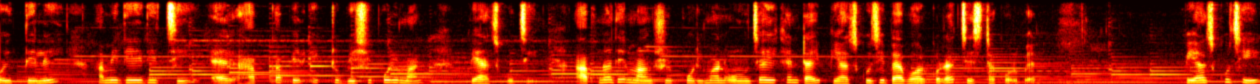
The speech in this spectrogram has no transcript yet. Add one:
ওই তেলেই আমি দিয়ে দিচ্ছি এক হাফ কাপের একটু বেশি পরিমাণ পেঁয়াজ কুচি। আপনাদের মাংসের পরিমাণ অনুযায়ী এখানটায় পেঁয়াজ কুচি ব্যবহার করার চেষ্টা করবেন। পেঁয়াজ কুচি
